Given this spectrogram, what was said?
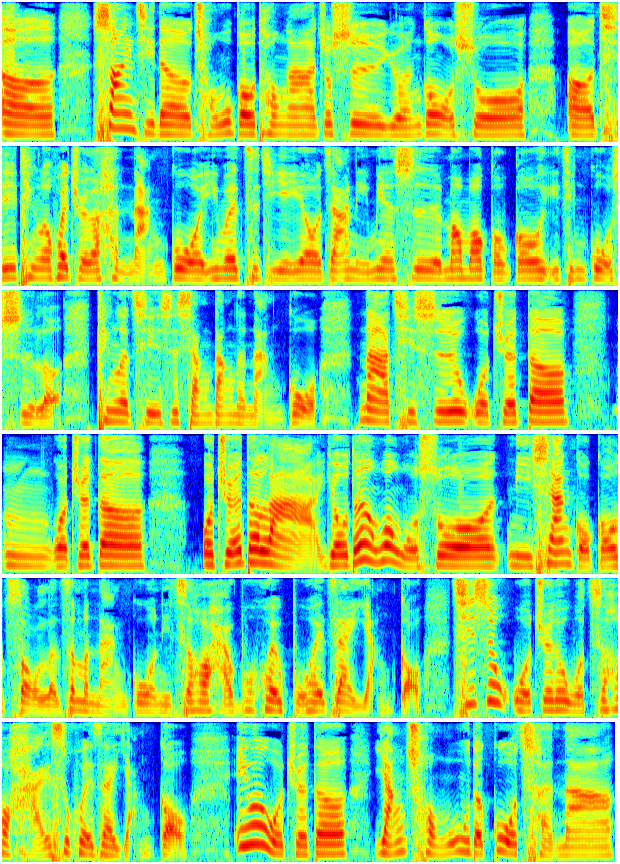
呃，上一集的宠物沟通啊，就是有人跟我说，呃，其实听了会觉得很难过，因为自己也有家里面是猫猫狗狗已经过世了，听了其实是相当的难过。那其实我觉得，嗯，我觉得。我觉得啦，有的人问我说：“你现在狗狗走了这么难过，你之后还不会不会再养狗？”其实我觉得我之后还是会再养狗，因为我觉得养宠物的过程啊，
